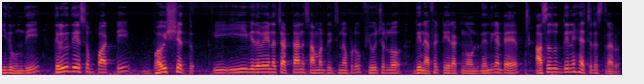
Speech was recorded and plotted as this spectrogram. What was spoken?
ఇది ఉంది. తెలుగుదేశం పార్టీ భవిష్యత్తు. ఈ ఈ విధమైన చట్టాన్ని సమర్థించినప్పుడు ఫ్యూచర్లో దీని ఎఫెక్ట్ ఏ రకంగా ఉంటుంది? ఎందుకంటే అసదుద్దీన్ని హెచ్చరిస్తున్నారు.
